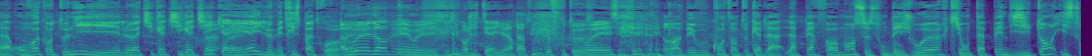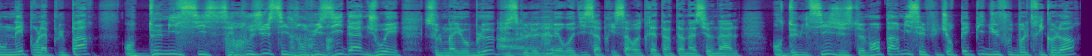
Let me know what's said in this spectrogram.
Euh, On voit qu'Anthony, le Achika Chika Chik, Ouais, aïe, aïe, aïe, il le maîtrise pas trop. Ah ouais, non, mais oui, effectivement, j'étais ailleurs. C'est un truc de footeuse. Ouais, c'est- Rendez-vous compte en tout cas de la, la performance. Ce sont des joueurs qui ont à peine 18 ans. Ils sont nés pour la plupart en 2006. C'est Oh. tout juste s'ils ont vu Zidane jouer sous le maillot bleu, Ah puisque ouais. le numéro 10 a pris sa retraite internationale en 2006 justement. Parmi ces futurs pépites du football tricolore,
